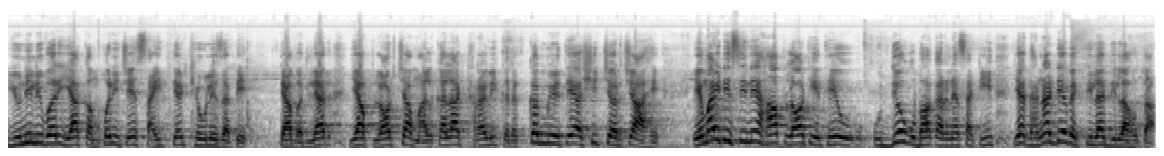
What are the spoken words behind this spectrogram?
युनिलिव्हर या कंपनीचे साहित्य ठेवले जाते. त्या बदल्यात या प्लॉटच्या मालकाला ठराविक रक्कम मिळते अशी चर्चा आहे. एम आय डी सीने हा प्लॉट येथे उ- उद्योग उभा करण्यासाठी या धनाढ्य व्यक्तीला दिला होता.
